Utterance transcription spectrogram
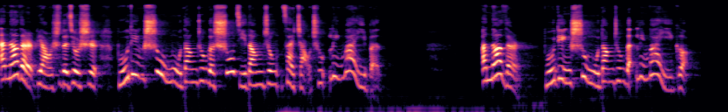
another 表示的就是不定数目当中的书籍当中再找出另外一本。Another 不定数目当中的另外一个。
